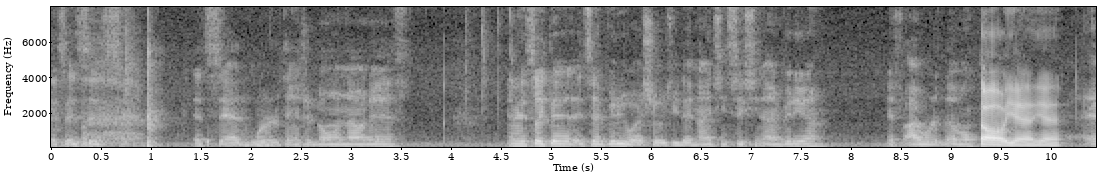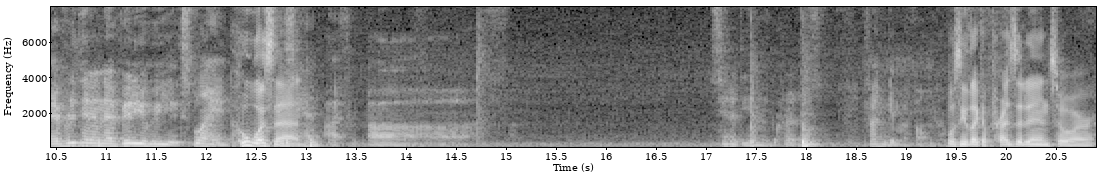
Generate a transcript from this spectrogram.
It's it's it's it's sad where things are going nowadays. And it's like that. It's that video I showed you, that 1969 video. If I were the devil, Oh yeah, yeah. everything in that video he explained. Who was that? I fr- uh, it's it at the end of the credits. If I can get my phone. Was he like a president or?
